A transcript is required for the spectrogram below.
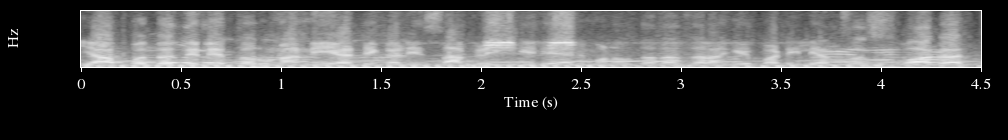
या पद्धतीने तरुणांनी या ठिकाणी साखळी केली आणि मनोदादा जरांगे पाटील यांचं स्वागत.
